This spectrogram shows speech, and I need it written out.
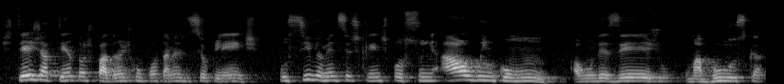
Esteja atento aos padrões de comportamento do seu cliente. Possivelmente seus clientes possuem algo em comum, algum desejo, uma busca,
